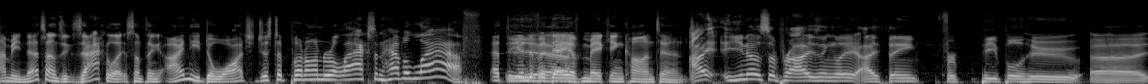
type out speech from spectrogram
I mean, that sounds exactly like something I need to watch just to put on, relax, and have a laugh at the end of a day of making content. I, you know, surprisingly, I think for people who uh,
